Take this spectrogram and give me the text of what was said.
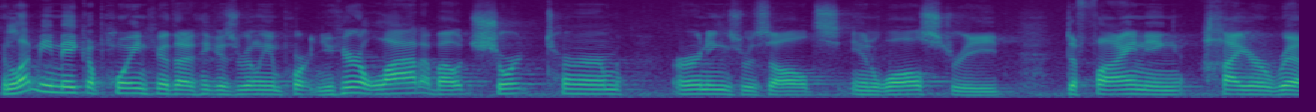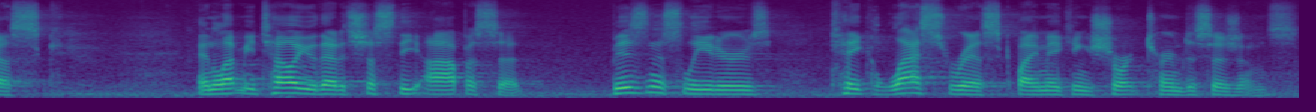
And let me make a point here that I think is really important. You hear a lot about short-term earnings results in Wall Street defining higher risk. And let me tell you that it's just the opposite. Business leaders take less risk by making short-term decisions.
